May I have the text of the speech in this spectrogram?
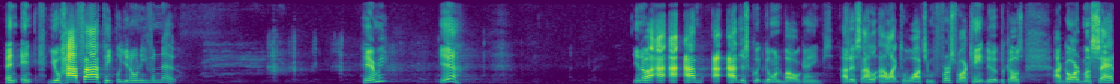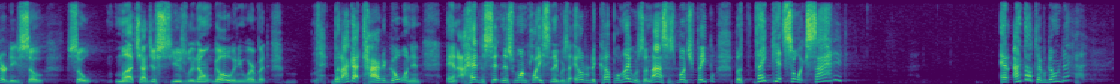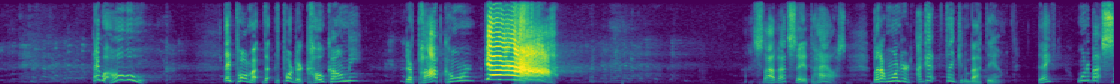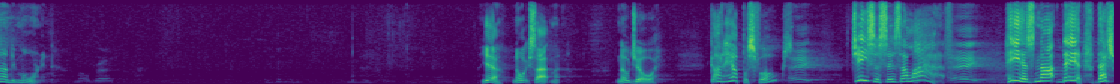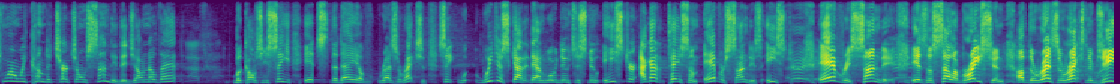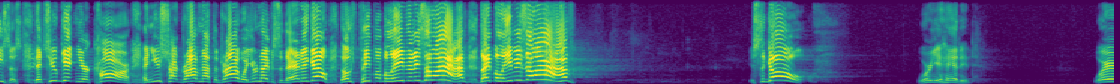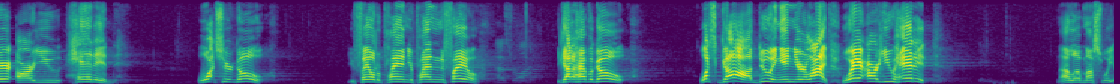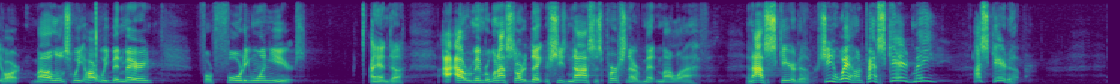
And, and you'll high five people you don't even know. Hear me? Yeah. You know, I, I, I, I just quit going to ball games. I just I, I like to watch them. First of all, I can't do it because I guard my Saturdays so so much. I just usually don't go anywhere. But but I got tired of going and, and I had to sit in this one place and there was an elderly couple and they was the nicest bunch of people, but they get so excited. And I thought they were going to die. They were old. They poured, my, they poured their Coke on me, their popcorn. Yeah! I decided I'd stay at the house. But I wondered, I got thinking about them. Dave, what about Sunday morning? Yeah, no excitement, no joy. God help us, folks. Hey. Jesus is alive. Hey. He is not dead. That's why we come to church on Sunday. Did y'all know that? Because you see, it's the day of resurrection. See, we just got it down. What we do, just do Easter. I got to tell you something. Every Sunday is Easter. Every Sunday is a celebration of the resurrection of Jesus. That you get in your car and you start driving out the driveway, your neighbor said, There they go. Those people believe that he's alive. They believe he's alive. It's the goal. Where are you headed? Where are you headed? What's your goal? You fail to plan, you're planning to fail. Right. You got to have a goal. What's God doing in your life? Where are you headed? I love my sweetheart. My little sweetheart, we've been married for 41 years. And uh, I, I, remember when I started dating her, she's the nicest person I ever met in my life. And I was scared of her. She didn't weigh 100 pounds, scared me. I was scared of her.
